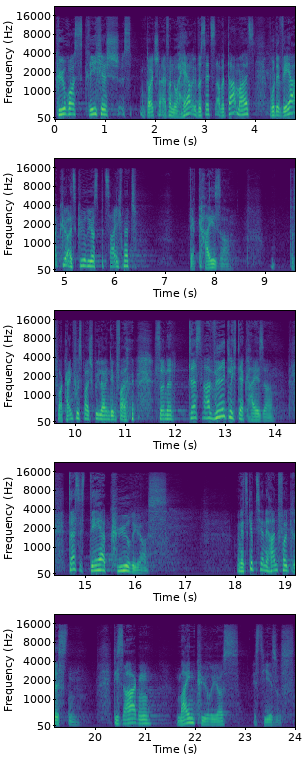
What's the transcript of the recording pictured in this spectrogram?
Kyros, griechisch, ist im Deutschen einfach nur Herr übersetzt, aber damals wurde wer als Kyrios bezeichnet? Der Kaiser. Das war kein Fußballspieler in dem Fall, sondern das war wirklich der Kaiser. Das ist der Kyrios. Und jetzt gibt es hier eine Handvoll Christen, die sagen, mein Kyrios ist Jesus.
